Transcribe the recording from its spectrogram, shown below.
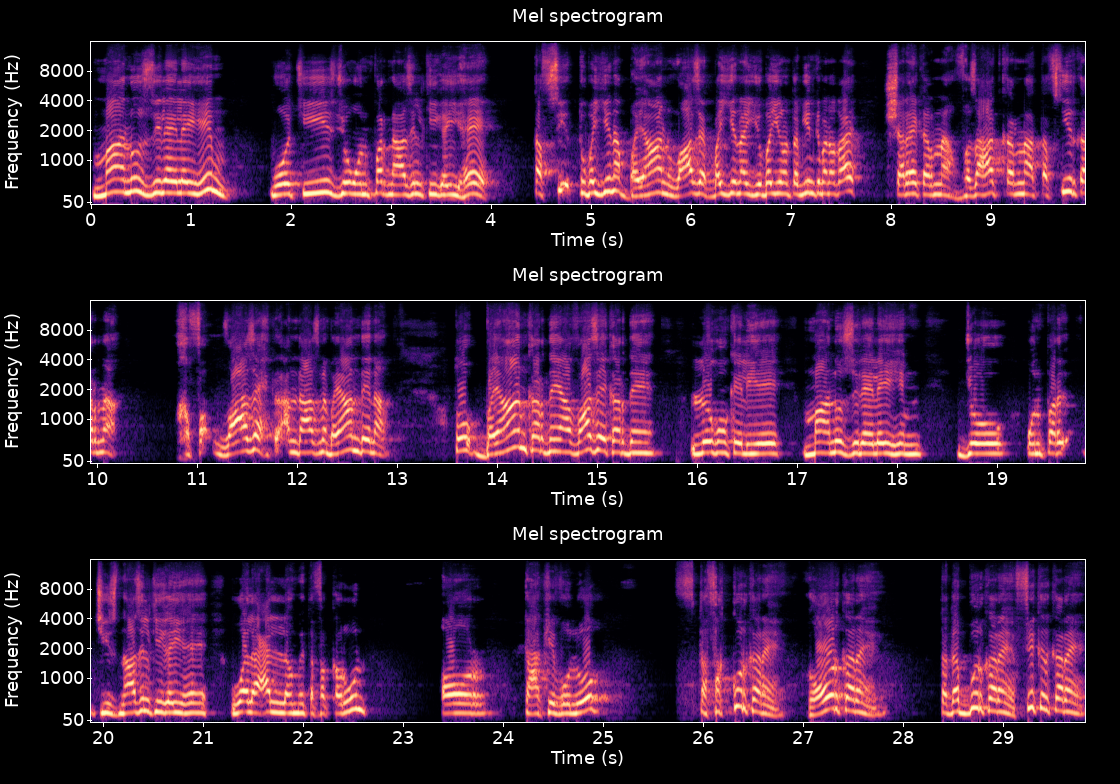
مَا نُزِّلَ إِلَيْهِمْ۔ وہ چیز جو ان پر نازل کی گئی ہے۔ تفسیر تبینہ بیان واضح، بینہ یبینہ تبین کے معنی ہوتا ہے شرح کرنا، وضاحت کرنا، تفسیر کرنا واضح انداز میں بیان دینا۔ تو بیان کر دیں یا واضح کر دیں لوگوں کے لیے مانزل علیہم جو ان پر چیز نازل کی گئی ہے، وَلَعَلَّهُمْ تفکرون اور تاکہ وہ لوگ تفکر کریں، غور کریں، تدبر کریں، فکر کریں،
